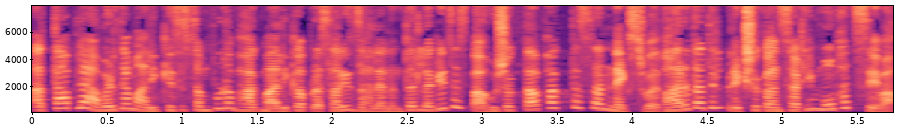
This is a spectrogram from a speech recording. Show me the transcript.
आता आपल्या आवडत्या मालिकेचे संपूर्ण भाग मालिका प्रसारित झाल्यानंतर लगेचच पाहू शकता फक्त सन नेक्स्ट वर. भारतातील प्रेक्षकांसाठी मोफत सेवा.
